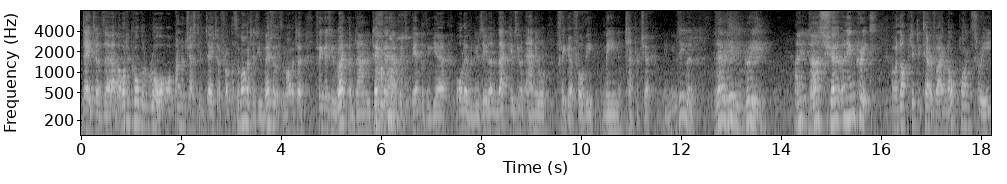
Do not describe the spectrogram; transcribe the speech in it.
data there are what are called the raw or unadjusted data from the thermometers. You measure the thermometer figures, you write them down, you take their average at the end of the year all over New Zealand, and that gives you an annual figure for the mean temperature in New Zealand. There it is in green, and it does show an increase of a not particularly terrifying 0.3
